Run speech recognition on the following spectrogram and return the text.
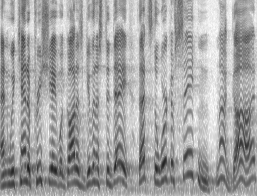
and we can't appreciate what God has given us today. That's the work of Satan, not God.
